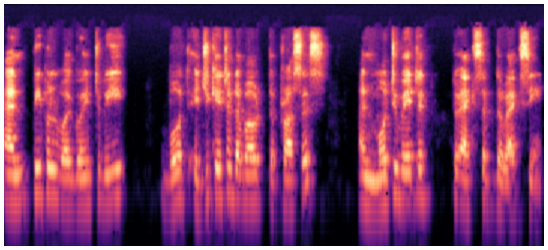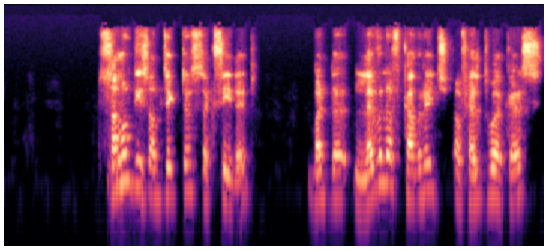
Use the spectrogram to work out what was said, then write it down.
And people were going to be both educated about the process and motivated to accept the vaccine. Some of these objectives succeeded, but the level of coverage of health workers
